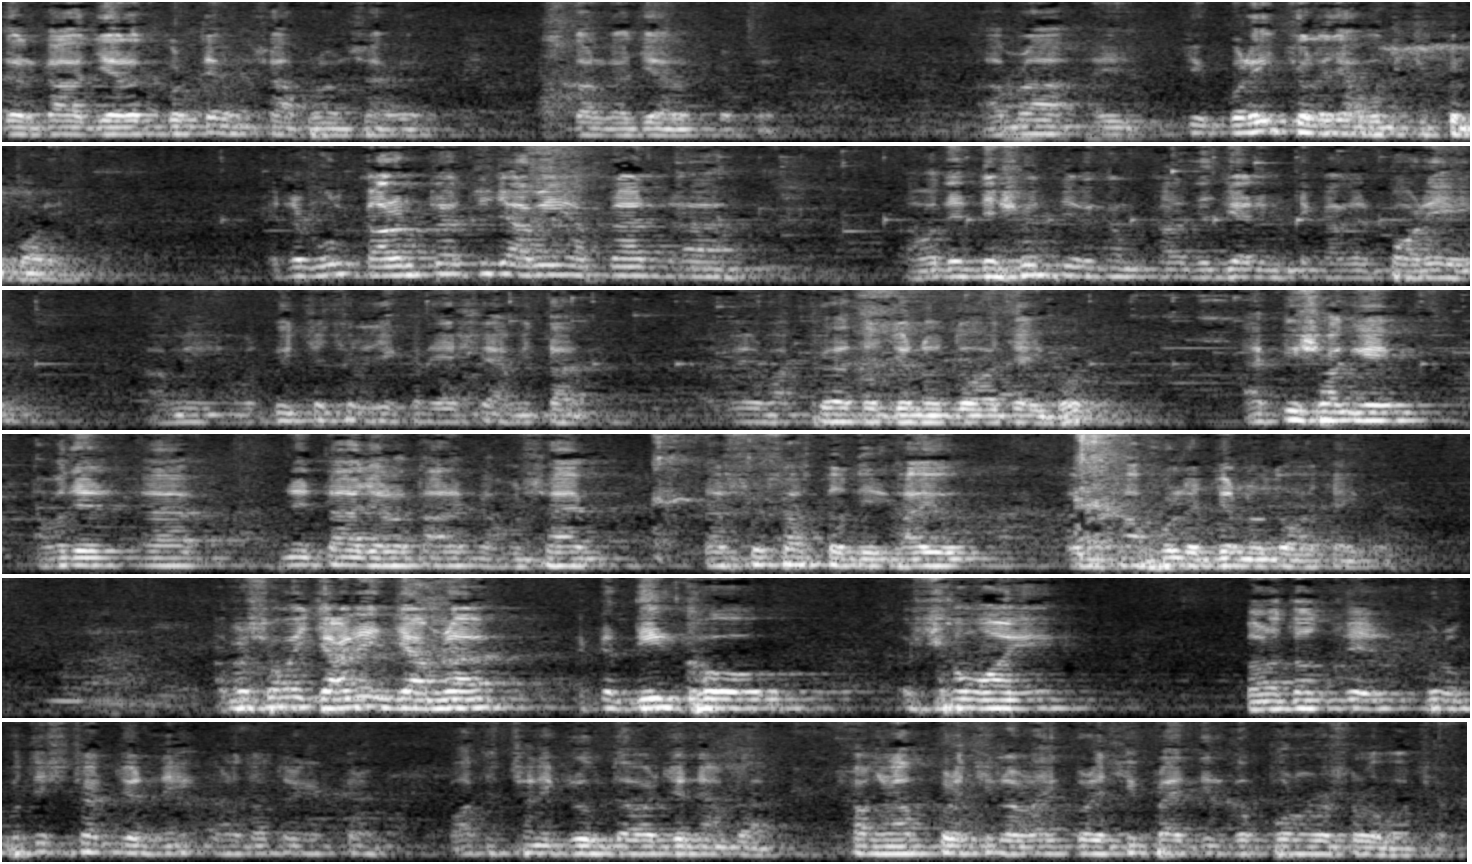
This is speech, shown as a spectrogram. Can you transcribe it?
দরগা জিয়ারত করতে এবং শাহপুরান সাহেবের দরগা জিয়ারত করতে। আমরা এই যে করেই চলে যাব কিছুক্ষণ পরে। এটার মূল কারণটা হচ্ছে যে আমি আপনার আমাদের দেশত্রী বেগম খালেদা জিয়ার ইন্তেকালের পরে আমি, আমার ইচ্ছা ছিল যে এখানে এসে আমি তার মাতৃহাতের জন্য দোয়া চাইব। একই সঙ্গে আমাদের নেতা যারা তারেক রহমান সাহেব তার সুস্বাস্থ্য দীর্ঘায়ু এবং সাফল্যের জন্য দোয়া চাইব। আপনারা সবাই জানেন যে আমরা একটা দীর্ঘ সময়ে গণতন্ত্রের পুনঃপ্রতিষ্ঠার জন্য, গণতন্ত্রের একটা প্রাতিষ্ঠানিক রূপ দেওয়ার জন্য আমরা সংগ্রাম করেছি, লড়াই করেছি প্রায় দীর্ঘ পনেরো ষোলো বছর।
